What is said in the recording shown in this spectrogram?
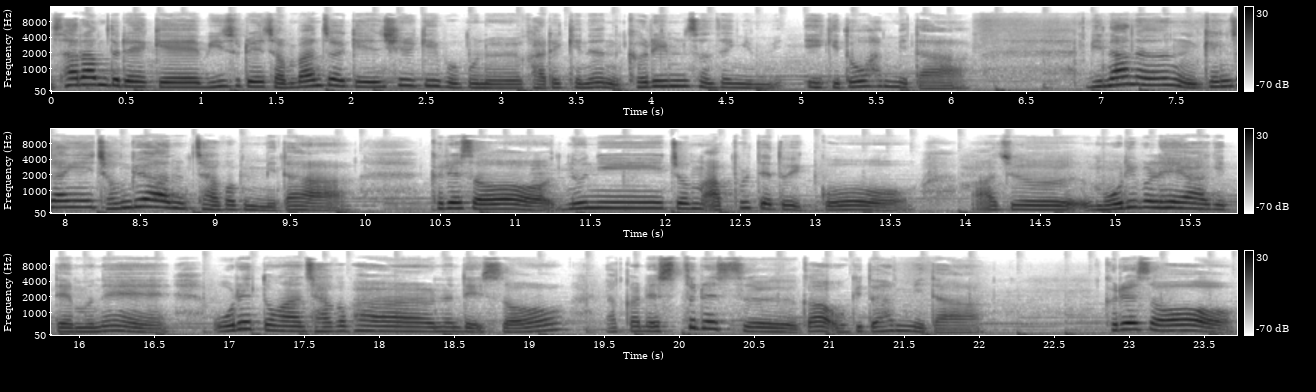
사람들에게 미술의 전반적인 실기 부분을 가리키는 그림 선생님이기도 합니다. 미나는 굉장히 정교한 작업입니다. 그래서 눈이 좀 아플 때도 있고 아주 몰입을 해야 하기 때문에 오랫동안 작업하는 데 있어 약간의 스트레스가 오기도 합니다. 그래서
